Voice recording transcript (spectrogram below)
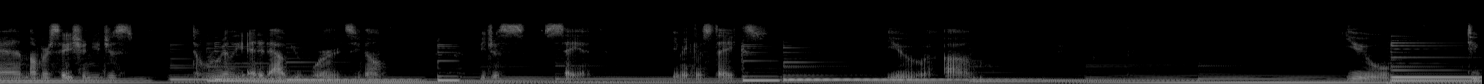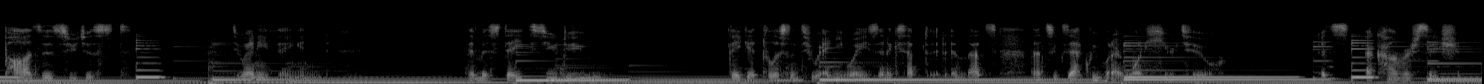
And conversation, you just don't really edit out your words, you know. You just say it. You make mistakes. You um, you do pauses, you just do anything, and the mistakes you do, they get to listen to anyways and accept it and that's that's exactly what I want here too. It's a conversation.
